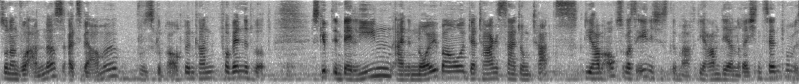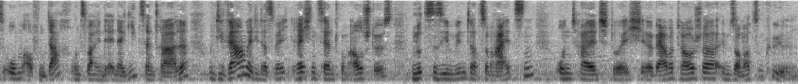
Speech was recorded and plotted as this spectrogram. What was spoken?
sondern woanders als Wärme, wo es gebraucht werden kann, verwendet wird. Es gibt in Berlin einen Neubau der Tageszeitung Taz. Die haben auch so was ähnliches gemacht. Die haben deren Rechenzentrum, ist oben auf dem Dach und zwar in der Energiezentrale. Und die Wärme, die das Rechenzentrum ausstößt, nutzen sie im Winter zum Heizen und halt durch äh, Wärmetauscher im Sommer zum Kühlen.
